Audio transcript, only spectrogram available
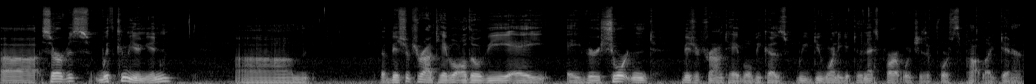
uh, service with communion, um, the Bishop's Roundtable, although it'll be a, a very shortened Bishop's Roundtable because we do want to get to the next part, which is, of course, the potluck dinner.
